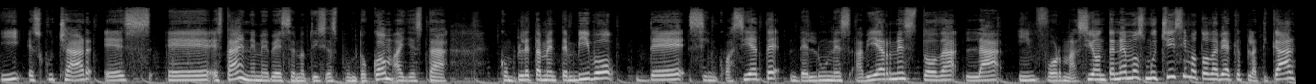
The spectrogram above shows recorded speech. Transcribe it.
y escuchar es eh, está en mbsnoticias.com, ahí está completamente en vivo de 5 a 7, de lunes a viernes, toda la información. Tenemos muchísimo todavía que platicar.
